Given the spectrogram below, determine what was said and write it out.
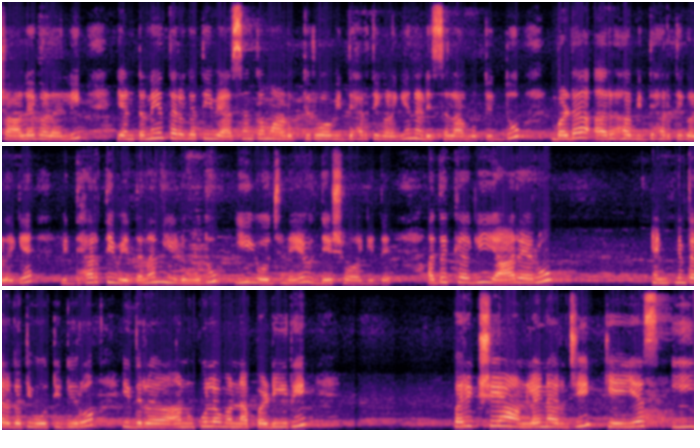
ಶಾಲೆಗಳಲ್ಲಿ ಎಂಟನೇ ತರಗತಿ ವ್ಯಾಸಂಗ ಮಾಡುತ್ತಿರುವ ವಿದ್ಯಾರ್ಥಿಗಳಿಗೆ ನಡೆಸಲಾಗುತ್ತಿದ್ದು, ಬಡ ಅರ್ಹ ವಿದ್ಯಾರ್ಥಿಗಳಿಗೆ ವಿದ್ಯಾರ್ಥಿ ವೇತನ ನೀಡುವುದು ಈ ಯೋಜನೆಯ ಉದ್ದೇಶವಾಗಿದೆ. ಅದಕ್ಕಾಗಿ ಯಾರ್ಯಾರು ಎಂಟನೇ ತರಗತಿ ಓದ್ತಿದ್ದೀರೋ, ಇದರ ಅನುಕೂಲವನ್ನು ಪಡೀರಿ. ಪರೀಕ್ಷೆಯ ಆನ್ಲೈನ್ ಅರ್ಜಿ K S E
